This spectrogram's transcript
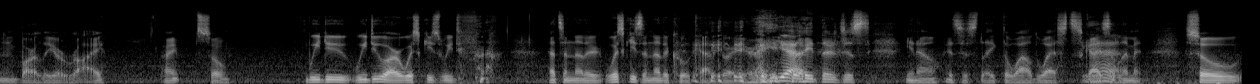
mm, barley or rye, right? So we do we do our whiskeys. We do, that's another whiskey's another cool category, right? Yeah. Right? They're just you know it's just like the Wild West. Sky's Yeah. the limit. So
